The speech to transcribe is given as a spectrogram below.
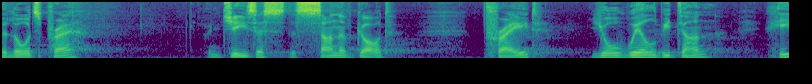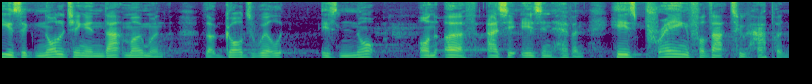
the Lord's Prayer, when Jesus, the Son of God, prayed, Your will be done, he is acknowledging in that moment that God's will is not on earth as it is in heaven. He is praying for that to happen.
